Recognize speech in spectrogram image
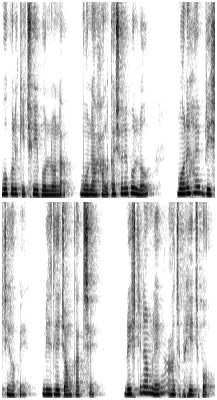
বকুল কিছুই বলল না। মোনা হালকা সরে বলল, মনে হয় বৃষ্টি হবে। বিজলি চমকাচ্ছে। বৃষ্টি নামলে আজ ভিজব।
